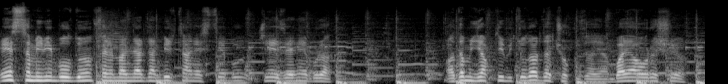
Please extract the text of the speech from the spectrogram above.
en samimi bulduğum fenomenlerden bir tanesi de bu CZN Burak. Adamın yaptığı videolar da çok güzel yani bayağı uğraşıyor.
